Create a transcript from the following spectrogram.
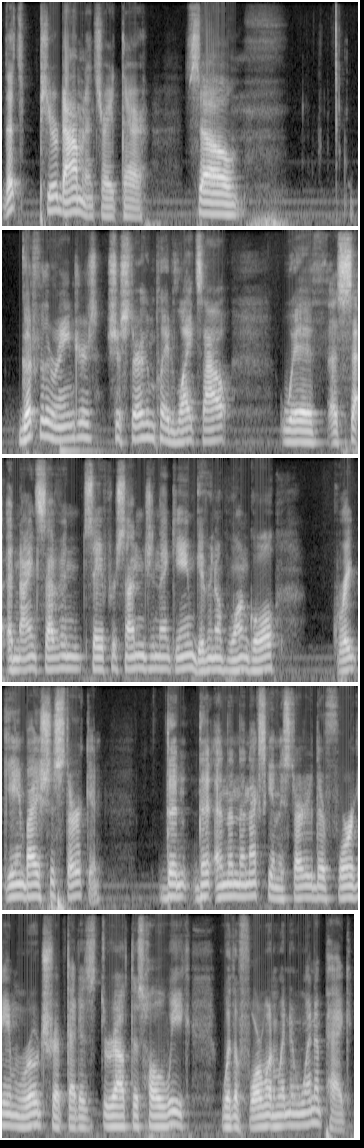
that's pure dominance right there. So good for the Rangers. Shesterkin played lights out with a, a 9-7 save percentage in that game, giving up one goal. Great game by Shesterkin. Then, then, and then the next game, they started their four-game road trip that is throughout this whole week with a 4-1 win in Winnipeg.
